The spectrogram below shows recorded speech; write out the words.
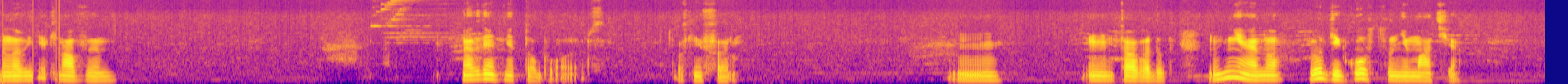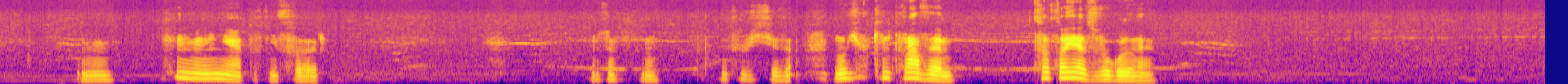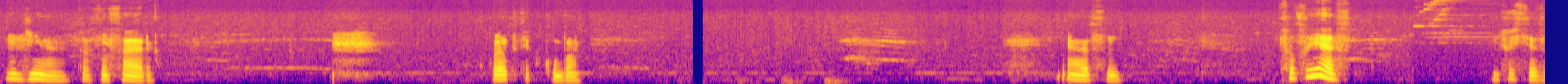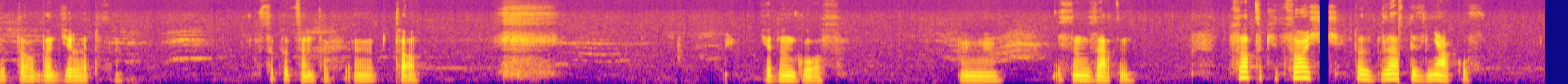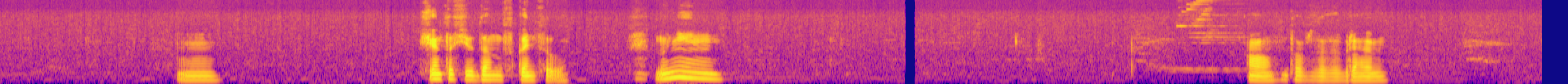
Mianowicie nowym. Ewidentnie to było lepsze. To jest nie fair. Mm. Mm, to według... No nie, no. Ludzie gustu nie macie. Mm. Nie, nie, to jest nie fair. Oczywiście, że... No jakim prawem? Co to jest w ogóle? Nie, to jest nie fair. Kolekcja Kuba. Nie, jestem... Co to jest? Oczywiście, że to będzie lepsze. W 100% e, to. Jeden głos. Mm, jestem za tym. Co takie coś? To jest dla sztywniaków. Mm. Święto się dawno skończyły. No nie. O, dobrze wybrałem.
